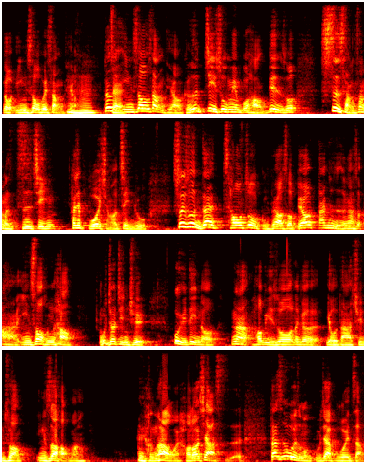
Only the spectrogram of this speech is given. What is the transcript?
有营收会上调，嗯，但是营收上调，可是技术面不好，变成说市场上的资金它就不会想要进入。所以说你在操作股票的时候，不要单纯只跟他说啊，营收很好，我就进去，不一定哦。那好比说那个友达、群创营收好吗？哎、欸，很好哎，好到吓死人。但是为什么股价不会涨？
